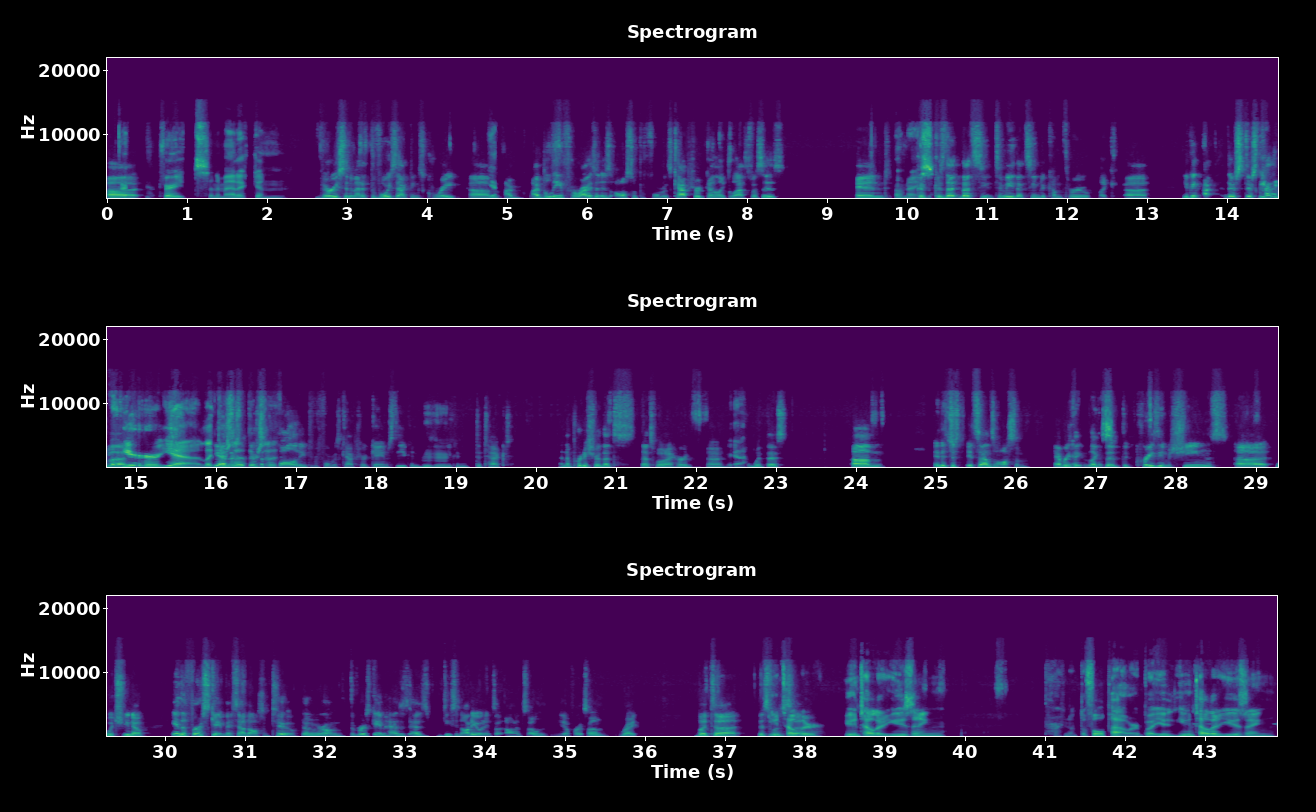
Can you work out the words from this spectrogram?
Uh, very cinematic and very cinematic. The voice acting's great. Um, Yeah. I I believe Horizon is also performance captured, kind of like The Last of Us is, and oh nice because because that that's to me that seemed to come through. Like uh, you can I, there's there's You kind of a hear yeah like yeah there's, there's, a there's, there's a, a quality to performance capture games that you can Mhm. you can detect, and I'm pretty sure that's that's what I heard uh, yeah with this. Um, and it's just it sounds awesome. Everything Yeah, like the the crazy machines, uh, which you know in the first game they sound awesome too. Don't get me wrong. The first game has has decent audio in its on its own, you know, for its own right. But uh, this you can tell uh, they're you can tell they're using probably not the full power, but you you can tell they're using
